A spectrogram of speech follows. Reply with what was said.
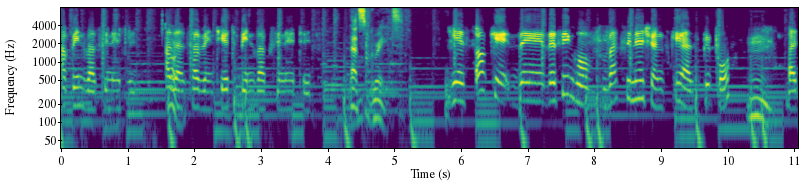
have been vaccinated. Others haven't yet been vaccinated. That's great. Yes, okay. The the thing of vaccination scares people, Mm. but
